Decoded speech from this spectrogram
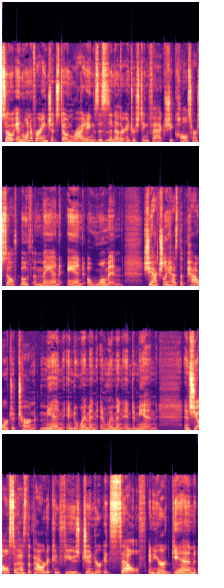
so, in one of her ancient stone writings, this is another interesting fact. She calls herself both a man and a woman. She actually has the power to turn men into women and women into men. And she also has the power to confuse gender itself. And here again,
